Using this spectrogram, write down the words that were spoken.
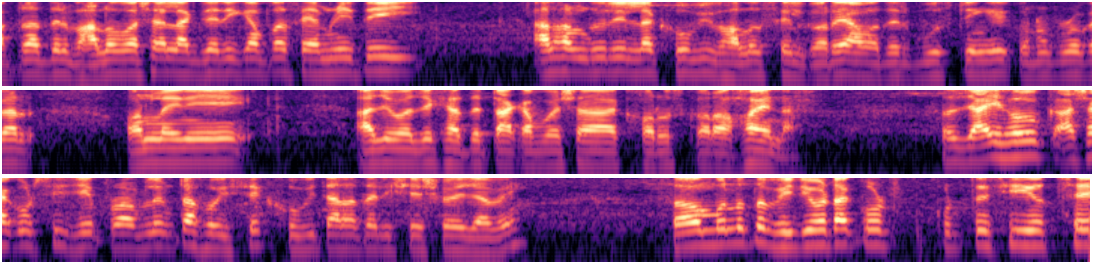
আপনাদের ভালোবাসায় লাক্সারি ক্যাম্পাস এমনিতেই আলহামদুলিল্লাহ খুবই ভালো সেল করে। আমাদের বুস্টিংয়ে কোনো প্রকার অনলাইনে আজে বাজে খাতে টাকা পয়সা খরচ করা হয় না। তো যাই হোক, আশা করছি যে প্রবলেমটা হয়েছে খুবই তাড়াতাড়ি শেষ হয়ে যাবে। সো মূলত ভিডিওটা কর- করতেছি হচ্ছে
